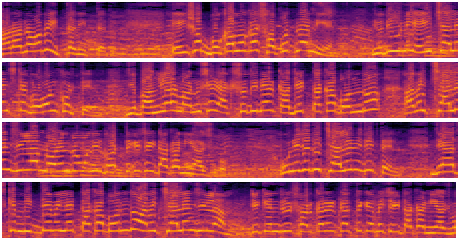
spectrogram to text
হারানো হবে, ইত্যাদি ইত্যাদি। এইসব বোকা বোকা শপথ না নিয়ে যদি উনি এই চ্যালেঞ্জটা গ্রহণ করতেন, যে বাংলার মানুষের একশো দিনের কাজের টাকা বন্ধ, আমি চ্যালেঞ্জ নিলাম নরেন্দ্র মোদীর ঘর থেকে সেই টাকা নিয়ে আসব। উনি যদি চ্যালেঞ্জ দিতেন যে আজকে মিড ডে মিলের টাকা বন্ধ, আমি চ্যালেঞ্জ নিলাম যে কেন্দ্রীয় সরকারের কাছ থেকে আমি সেই টাকা নিয়ে আসব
